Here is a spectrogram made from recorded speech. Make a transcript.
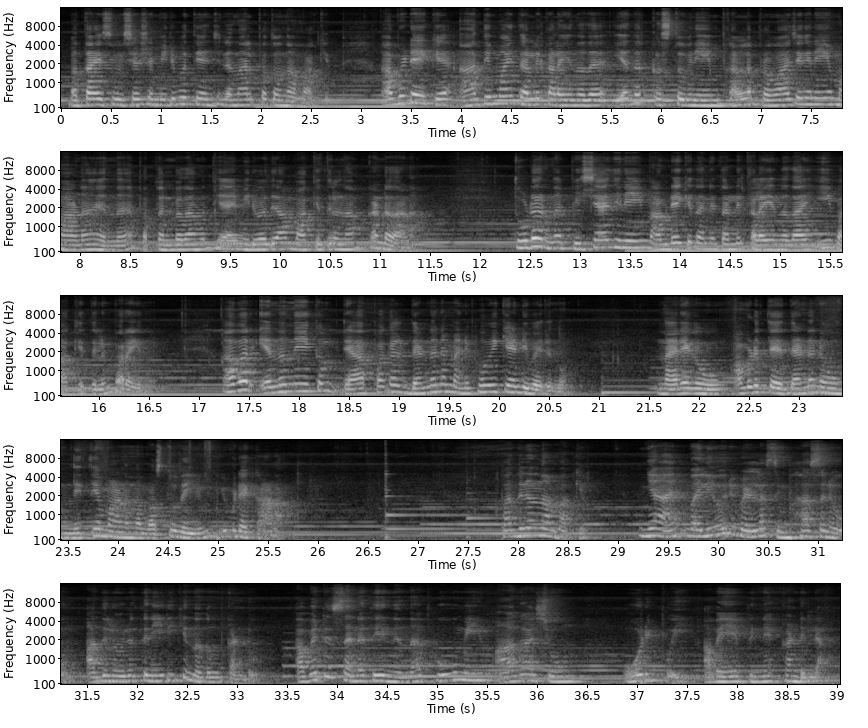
മത്തായ സുവിശേഷം ഇരുപത്തിയഞ്ചിന്റെ നാൽപ്പത്തൊന്നാം വാക്യം. അവിടേക്ക് ആദ്യമായി തള്ളിക്കളയുന്നത് എതിർ ക്രിസ്തുവിനെയും കള്ളപ്രവാചകനെയുമാണ് എന്ന് പത്തൊൻപതാം അധ്യായം ഇരുപതാം വാക്യത്തിൽ നാം കണ്ടതാണ്. തുടർന്ന് പിശാചിനെയും അവിടേക്ക് തന്നെ തള്ളിക്കളയുന്നതായി ഈ വാക്യത്തിലും പറയുന്നു. അവർ എന്നേക്കും രാപ്പകൽ ദണ്ഡനം അനുഭവിക്കേണ്ടി വരുന്നു. നരകവും അവിടുത്തെ ദണ്ഡനവും നിത്യമാണെന്ന വസ്തുതയും ഇവിടെ കാണാം. പതിനൊന്നാം വാക്യം. ഞാൻ വലിയൊരു വെള്ള സിംഹാസനവും അതിലൊരുത്തിനിരിക്കുന്നതും കണ്ടു. അവന്റെ സന്നദ്ധയിൽ നിന്ന് ഭൂമിയും ആകാശവും ഓടിപ്പോയി. അവയെ പിന്നെ കണ്ടില്ല.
